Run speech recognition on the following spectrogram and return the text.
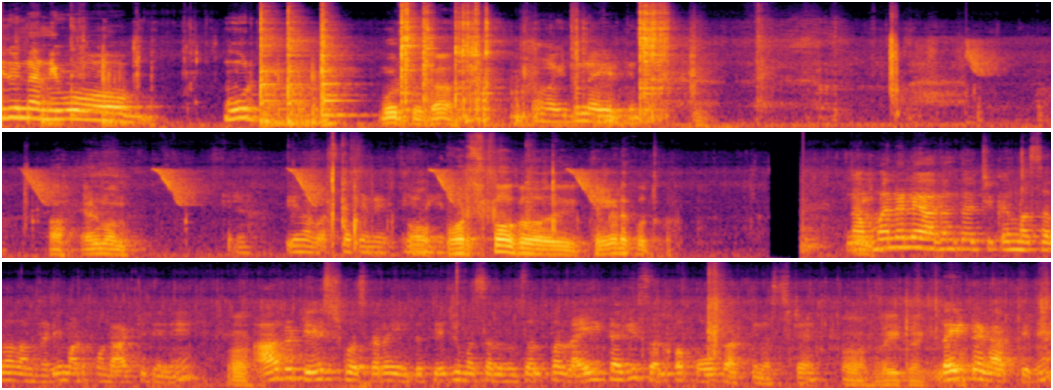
ಇದನ್ನು ನೀವು ಮೂರು ಮೂರು ಕೂದಾ ಇದನ್ನ ಹೇಳ್ತೀನಿ. ಹಾಂ ಇದನ್ನ ಕೆಳಗಡೆ ಕೂತ್ಕೋ. ನಮ್ಮನೇಲೆ ಆದಂಥ ಚಿಕನ್ ಮಸಾಲ ನಾನು ರೆಡಿ ಮಾಡ್ಕೊಂಡು ಹಾಕಿದ್ದೀನಿ. ಆದ್ರೂ ಟೇಸ್ಟ್ಗೋಸ್ಕರ ಇದು ತೇಜು ಮಸಾಲ ಸ್ವಲ್ಪ ಲೈಟಾಗಿ ಸ್ವಲ್ಪ ಪೌಡ್ ಹಾಕ್ತೀನಿ ಅಷ್ಟೇ. ಲೈಟ್ ಆಗಿ. ಲೈಟಾಗಿ ಹಾಕ್ತೀನಿ.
